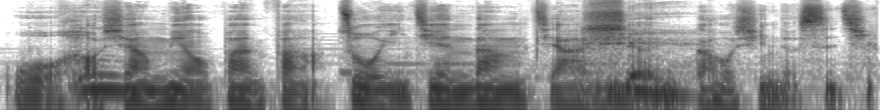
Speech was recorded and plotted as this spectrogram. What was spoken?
我好像没有办法做一件让家里人高兴的事情。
